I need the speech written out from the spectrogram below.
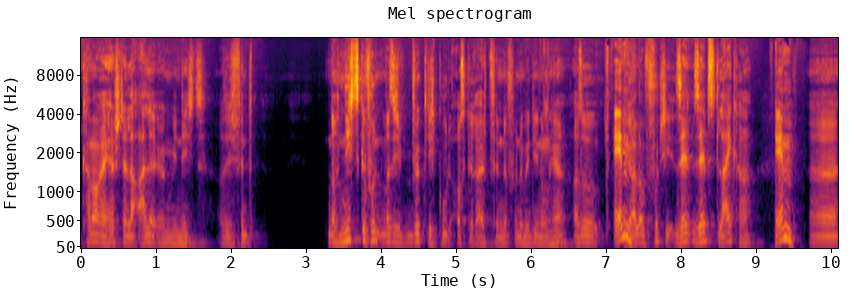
Kamerahersteller alle irgendwie nichts. Also ich finde noch nichts gefunden, was ich wirklich gut ausgereift finde von der Bedienung her. Also M. egal ob Fuji, sel selbst Leica. M. Äh,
